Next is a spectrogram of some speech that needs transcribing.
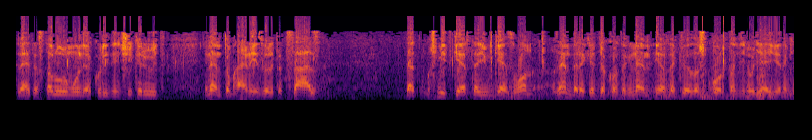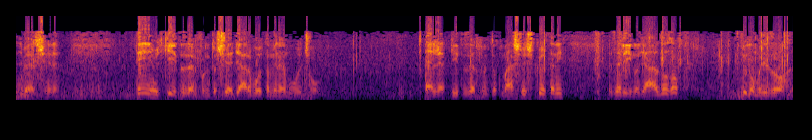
lehet ezt alulmúlni, akkor idén sikerült. Én nem tudom hány néző lett, száz. Tehát most mit kérteljünk, ez van. Az embereket gyakorlatilag nem érdekli ez a sport annyira, hogy eljönnek egy versenyre. Tény, hogy 2000 fontos jegyár volt, ami nem olcsó. El lehet 2000 fontot másra is költeni. Ez elég nagy áldozat. Tudom, hogy ez a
